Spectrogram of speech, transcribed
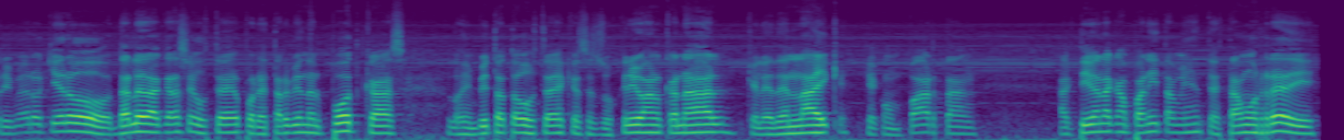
Primero quiero darle las gracias a ustedes por estar viendo el podcast. Los invito a todos ustedes que se suscriban al canal, que le den like, que compartan, activen la campanita, mi gente. Estamos ready.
